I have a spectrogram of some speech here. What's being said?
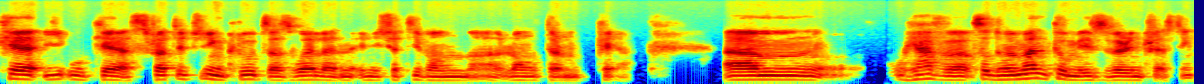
care EU care strategy includes as well an initiative on uh, long-term care. Um, we have, uh, so the momentum is very interesting.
